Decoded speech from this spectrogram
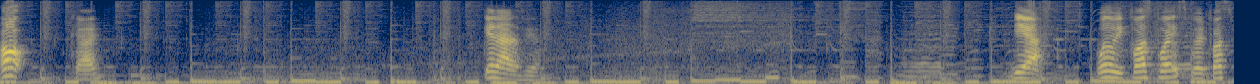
Oh! Okay. Get out of here. Yeah. What are we, first place? We're first...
